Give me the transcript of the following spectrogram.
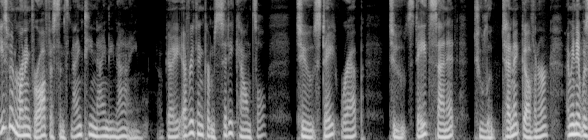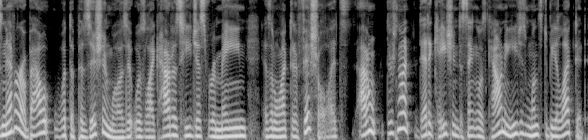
he's been running for office since 1999. Okay, everything from city council to state rep to state senate to lieutenant governor. I mean, it was never about what the position was. It was like, how does he just remain as an elected official? It's I don't. There's not dedication to St. Louis County. He just wants to be elected.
